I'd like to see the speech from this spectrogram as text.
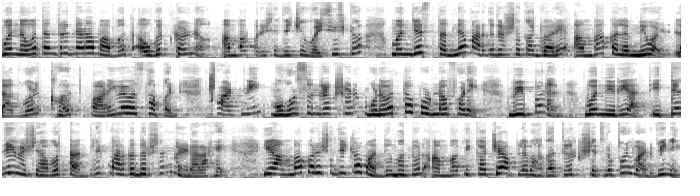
व नवतंत्रज्ञानाबाबत अवगत करणं आंबा परिषदेचे वैशिष्ट्य म्हणजेच तज्ज्ञ मार्गदर्शकाद्वारे आंबा कलम निवड लागवड खत पाणी व्यवस्थापन छाटणी मोहोर संरक्षण गुणवत्तापूर्ण फळे विपणन व निर्यात इत्यादी विषयावर तांत्रिक मार्गदर्शन मिळणार आहे. या आंबा परिषदेच्या माध्यमातून आंबा पिकाचे आपल्या भागातील क्षेत्रफळ वाढविणे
